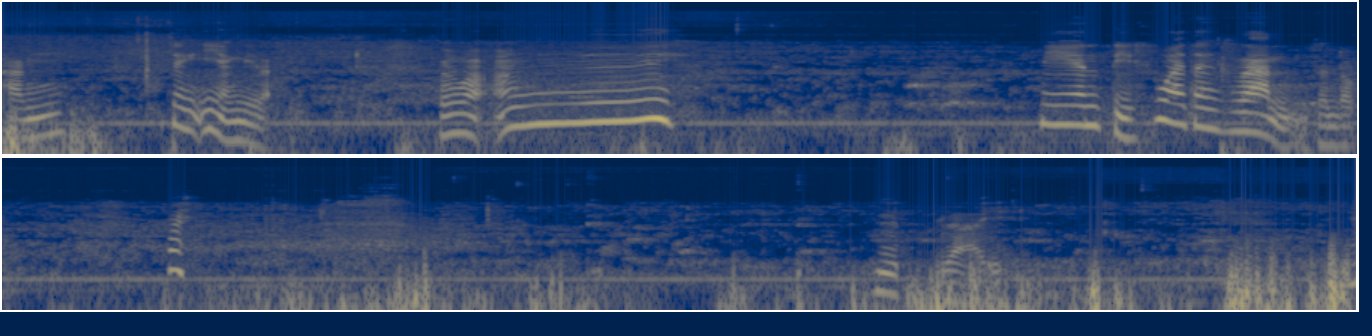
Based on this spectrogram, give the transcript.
ขังจังอีหยังนี่แหละเพราะว่าเอ้ยแม่นติคือว่าจังซั่นซั่นดอกเฮ้ยเงือดไหลหึ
